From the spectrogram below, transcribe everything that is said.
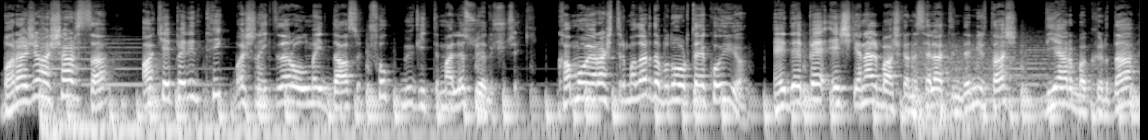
Barajı aşarsa AKP'nin tek başına iktidar olma iddiası çok büyük ihtimalle suya düşecek. Kamuoyu araştırmaları da bunu ortaya koyuyor. HDP eş genel başkanı Selahattin Demirtaş Diyarbakır'da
